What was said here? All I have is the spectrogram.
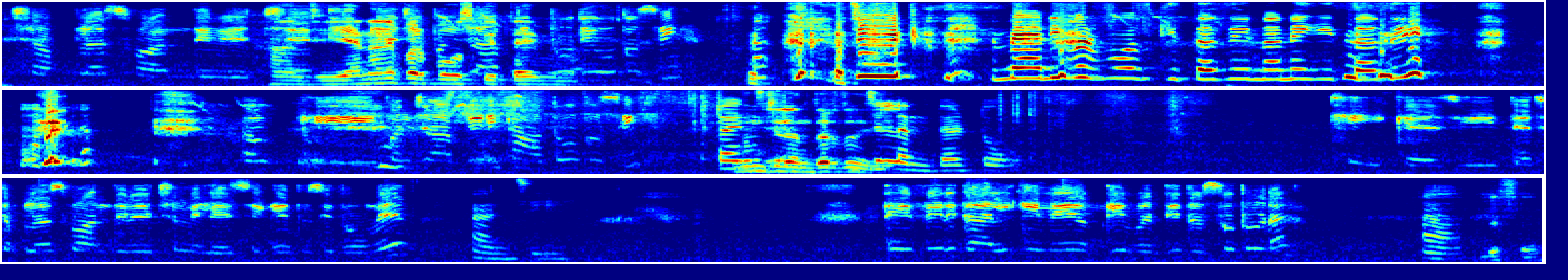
ਅੱਛਾ ਪਲੱਸ 1 ਦੇ ਵਿੱਚ। ਹਾਂਜੀ, ਠੀਕ ਇਹਨਾਂ ਨੇ ਹੈ ਜੀ, propose ਪੰਜਾਬ ਕੀਤਾ ਸੀ ਤੋਂ ਮੈਨੂੰ। ਦੇ ਹੋ ਤੁਸੀਂ? ਝੂਠ। ਮੈਂ ਨਹੀਂ ਪ੍ਰਪੋਜ਼ ਕੀਤਾ ਸੀ ਇਹਨਾਂ ਨੇ ਕੀਤਾ ਸੀ। ਓਕੇ ਪੰਜਾਬ ਦੀ ਥਾਂ ਤੋਂ ਤੁਸੀਂ ਹੁਣ ਜਲੰਧਰ ਤੋਂ ਜੀ। ਜਲੰਧਰ ਤੋਂ। ਠੀਕ ਹੈ ਜੀ ਤੇ ਅੱਛਾ ਪਲੱਸ 1 ਦੇ ਵਿੱਚ ਮਿਲੇ ਸੀਗੇ ਤੁਸੀਂ ਦੋਵੇਂ। ਹਾਂਜੀ। ਤੇ ਫਿਰ ਗੱਲ ਕਿਵੇਂ ਅੱਗੇ ਵਧੀ ਦੱਸੋ ਥੋੜਾ ਹਾਂ। ਦੱਸੋ।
